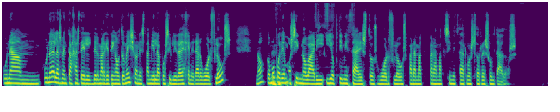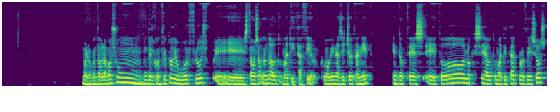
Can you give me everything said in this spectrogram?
Una, mm, una de las ventajas del, del marketing automation es también la posibilidad de generar workflows ¿no? ¿Cómo podemos innovar y, optimizar estos workflows para, para, maximizar nuestros resultados? Bueno, cuando hablamos del concepto de workflows, eh, estamos hablando de automatización, como bien has dicho, Tanit. Entonces, eh, todo lo que sea automatizar procesos,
